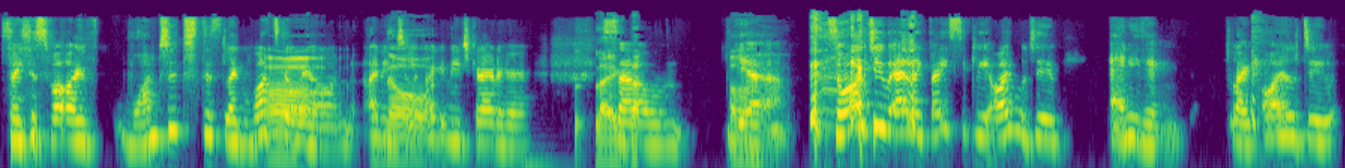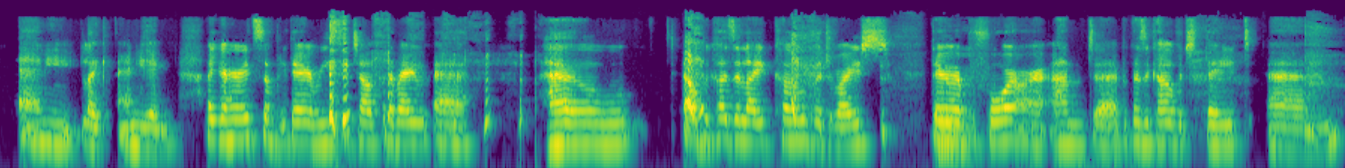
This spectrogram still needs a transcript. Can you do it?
So is this what I've wanted? This like what's going Oh, on? I need no. to I need to get out of here. like that. so oh. yeah. So I'll do uh, like basically I will do anything. Like I'll do any like anything. Like I heard somebody there recently talking about uh how oh because of like COVID, right? They're a Mm. performer and uh, because of COVID they um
